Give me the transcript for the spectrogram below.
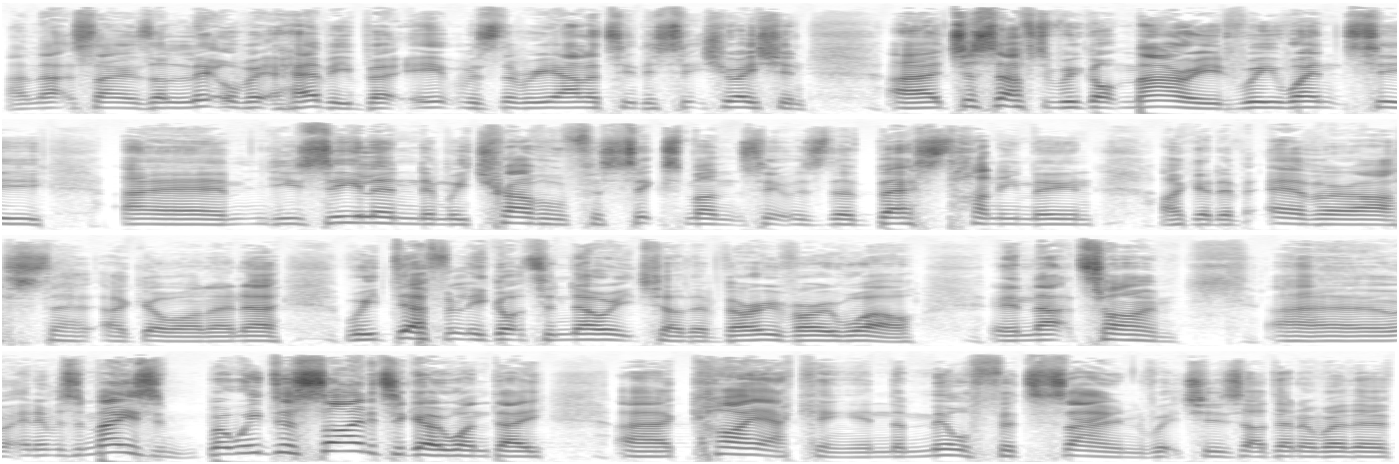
And that sounds a little bit heavy, but it was the reality of the situation. Uh, just after we got married, we went to um, New Zealand and we traveled for six months. It was the best honeymoon I could have ever asked to uh, go on. And uh, we definitely got to know each other very, very well in that time. Uh, and it was amazing. But we decided to go one day uh, kayaking in the Milford Sound, which is, I don't know whether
